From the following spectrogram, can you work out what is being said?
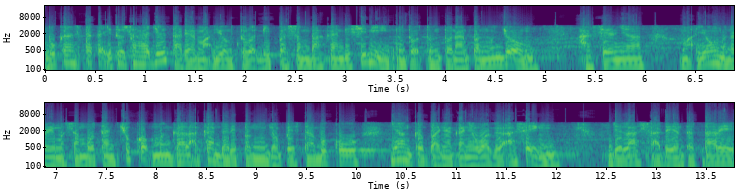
Bukan setakat itu sahaja, tarian Mak Yong turut dipersembahkan di sini untuk tontonan pengunjung. Hasilnya, Mak Yong menerima sambutan cukup menggalakkan dari pengunjung pesta buku yang kebanyakannya warga asing. Jelas ada yang tertarik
